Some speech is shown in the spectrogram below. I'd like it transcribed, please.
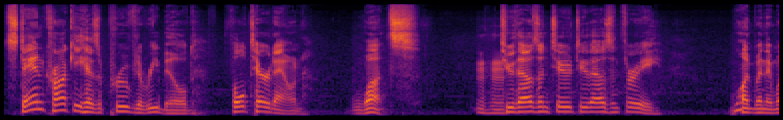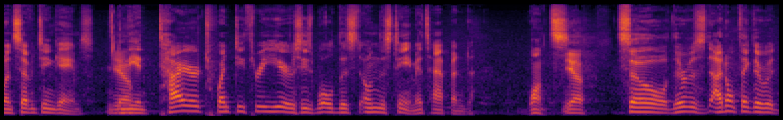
Stan Kroenke has approved a rebuild, full teardown, once. Mm-hmm. 2002, 2003, one when they won 17 games. Yeah. In the entire 23 years he's owned this, owned this team, it's happened once. Yeah. So there was, I don't think there would,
